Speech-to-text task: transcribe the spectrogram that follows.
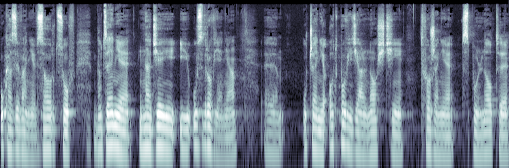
ukazywanie wzorców, budzenie nadziei i uzdrowienia, e, uczenie odpowiedzialności, tworzenie wspólnoty,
